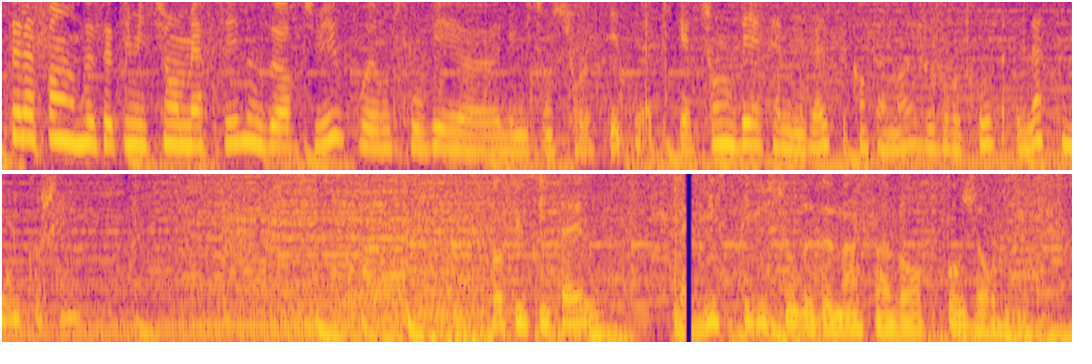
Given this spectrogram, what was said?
C'est la fin de cette émission. Merci de nous avoir suivis. Vous pourrez retrouver euh, l'émission sur le site et l'application BFM Business. Et quant à moi, je vous retrouve la semaine prochaine. Focus Retail, la distribution de demain s'invente aujourd'hui.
